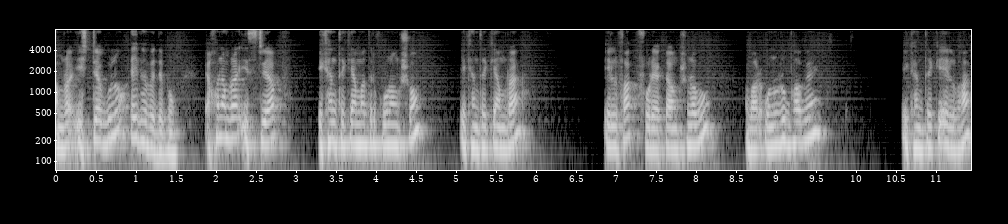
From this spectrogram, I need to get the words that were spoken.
আমরা স্ট্রিপগুলো এইভাবে দেব। এখন আমরা স্ট্রিপ এখান থেকে আমাদের কোন অংশ? এখান থেকে আমরা এল ভাগ ফোরে একটা অংশ নেব। আবার অনুরূপভাবে এখান থেকে এল ভাগ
